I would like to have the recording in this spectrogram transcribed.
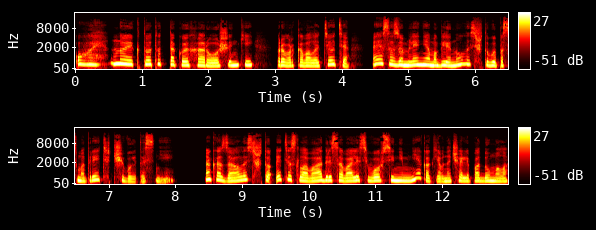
«Ой, ну и кто тут такой хорошенький?» — проворковала тетя, а я с изумлением оглянулась, чтобы посмотреть, чего это с ней. Оказалось, что эти слова адресовались вовсе не мне, как я вначале подумала,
